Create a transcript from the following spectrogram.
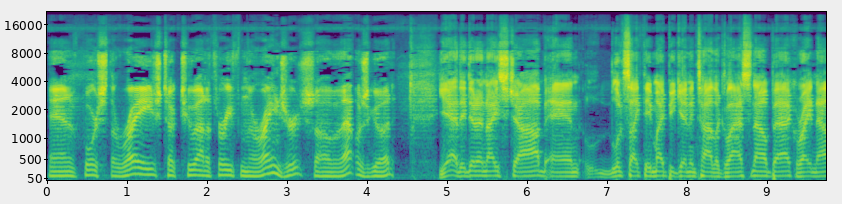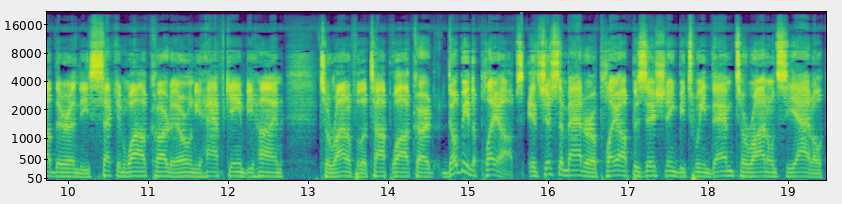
And of course, the Rays took two out of three from the Rangers, so that was good. Yeah, they did a nice job, and looks like they might be getting Tyler Glasnow back. Right now, they're in the second wild card. They're only half game behind Toronto for the top wild card. They'll be in the playoffs. It's just a matter of playoff positioning between them, Toronto, and Seattle.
